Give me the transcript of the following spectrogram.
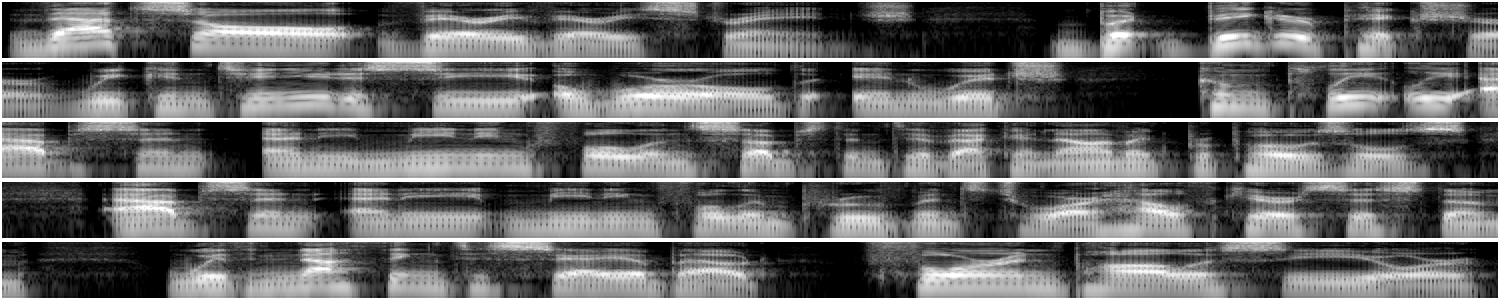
That's all very, very strange. But bigger picture, we continue to see a world in which completely absent any meaningful and substantive economic proposals, absent any meaningful improvements to our healthcare system, with nothing to say about foreign policy or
